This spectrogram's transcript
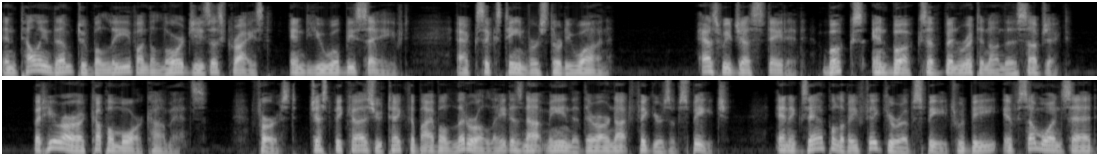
and telling them to believe on the Lord Jesus Christ and you will be saved. Acts 16 verse 31. As we just stated, books and books have been written on this subject. But here are a couple more comments. First, just because you take the Bible literally does not mean that there are not figures of speech. An example of a figure of speech would be if someone said,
